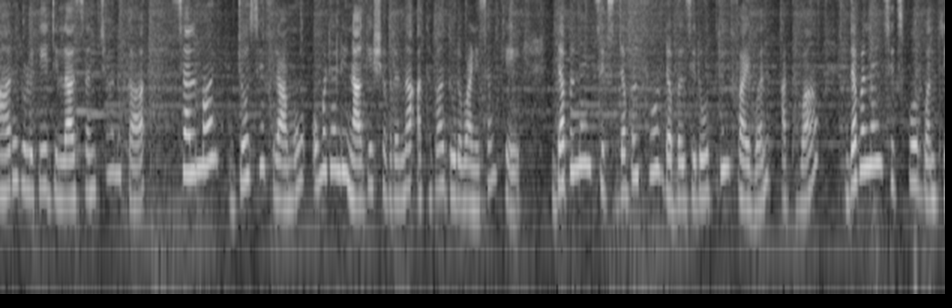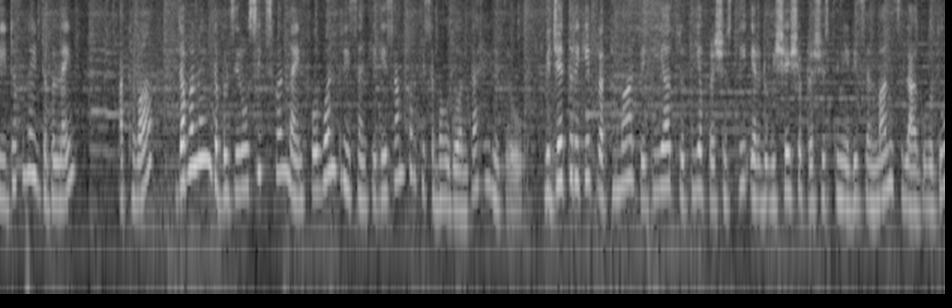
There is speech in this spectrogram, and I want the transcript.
ಆರರೊಳಗೆ ಜಿಲ್ಲಾ ಸಂಚಾಲಕ ಸಲ್ಮಾನ್ ಜೋಸೆಫ್ ರಾಮು ಉಮಡಳ್ಳಿ ನಾಗೇಶ್ ಅವರನ್ನ ಅಥವಾ ದೂರವಾಣಿ ಸಂಖ್ಯೆ double nine six double four double zero three five one ಅಥವಾ double nine six four one three double eight double nine ಅಥವಾ double nine double zero six one nine four one three ಸಂಖ್ಯೆಗೆ ಸಂಪರ್ಕಿಸಬಹುದು ಅಂತ ಹೇಳಿದರು. ವಿಜೇತರಿಗೆ ಪ್ರಥಮ, ದ್ವಿತೀಯ, ತೃತೀಯ ಪ್ರಶಸ್ತಿ, ಎರಡು ವಿಶೇಷ ಪ್ರಶಸ್ತಿ ನೀಡಿ ಸನ್ಮಾನಿಸಲಾಗುವುದು.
